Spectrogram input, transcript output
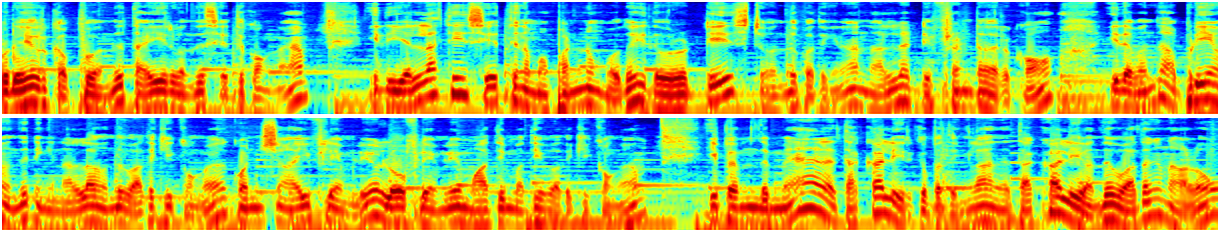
ஒரே ஒரு கப்பு வந்து தயிர் வந்து சேர்த்துக்கோங்க. இது எல்லாத்தையும் சேர்த்து நம்ம பண்ணும்போது இது ஒரு டேஸ்ட் வந்து பார்த்திங்கன்னா நல்லா டிஃப்ரெண்ட்டாக இருக்கும். இதை வந்து அப்படியே வந்து நீங்கள் நல்லா வந்து வதக்கிக்கோங்க. கொஞ்சம் ஹை ஃப்ளேம்லேயும் லோ ஃப்ளேம்லேயும் மாற்றி மாற்றி வதக்கிக்கோங்க. இப்போ இந்த மேலே தக்காளி இருக்குது பார்த்தீங்களா அந்த தக்காளி வந்து வதங்கினாலும்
